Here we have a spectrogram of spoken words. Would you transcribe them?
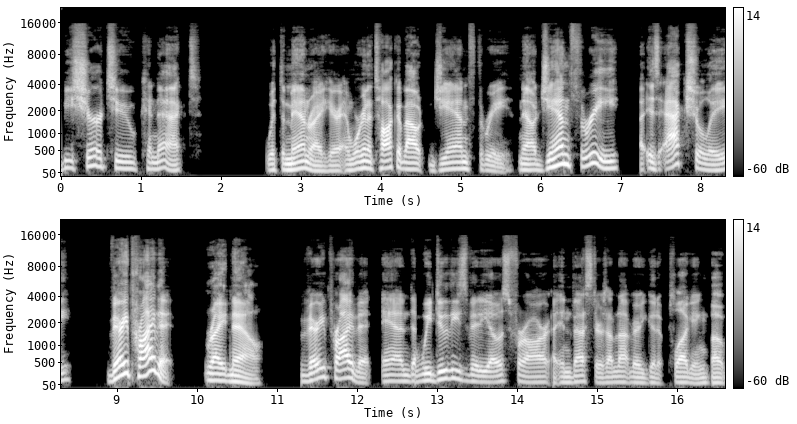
be sure to connect with the man right here, and we're going to talk about Jan three. Now, Jan three is actually very private right now very private. And we do these videos for our investors. I'm not very good at plugging, but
